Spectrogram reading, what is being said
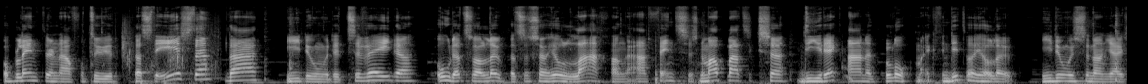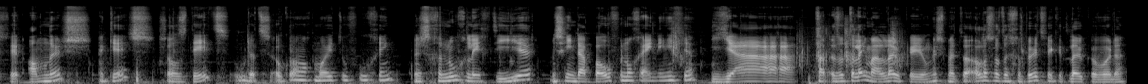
op lanternavontuur. Dat is de eerste. Daar. Hier doen we de tweede. Oeh, dat is wel leuk. Dat ze zo heel laag hangen aan vensters. Normaal plaats ik ze direct aan het blok. Maar ik vind dit wel heel leuk. Hier doen we ze dan juist weer anders, I guess. Zoals dit. Oeh, dat is ook wel nog een mooie toevoeging. Dus genoeg licht hier. Misschien daarboven nog één dingetje. Ja, het wordt alleen maar leuker, jongens. Met alles wat er gebeurt vind ik het leuker worden.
